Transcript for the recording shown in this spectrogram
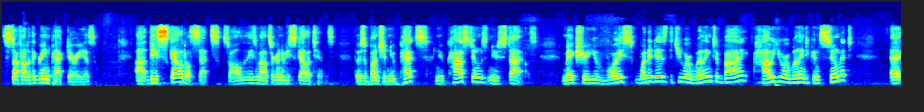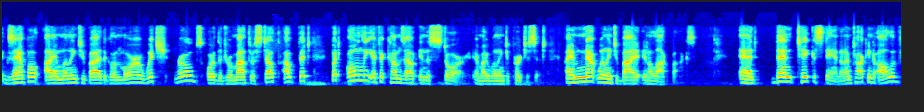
stuff out of the Green Pact areas. Uh, these skeletal sets. So all of these mounts are going to be skeletons. There's a bunch of new pets, new costumes, new styles. Make sure you voice what it is that you are willing to buy, how you are willing to consume it, Example, I am willing to buy the Glenmoril Witch robes or the Dro-m'Athra Stealth outfit, but only if it comes out in the store am I willing to purchase it. I am not willing to buy it in a lockbox. And then take a stand. And I'm talking to all of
